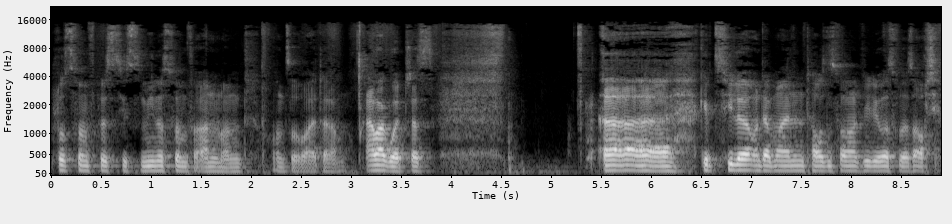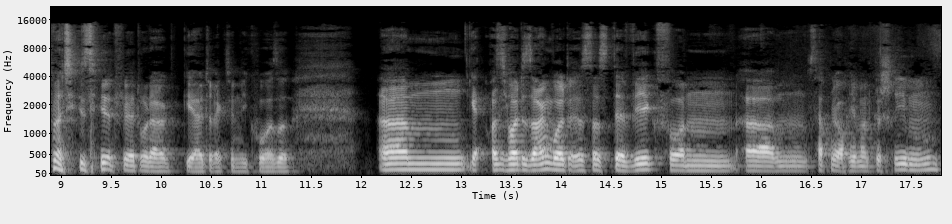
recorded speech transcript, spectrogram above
plus fünf bist, ziehst du minus fünf an und, und so weiter. Aber gut, das äh, gibt viele unter meinen 1200 Videos, wo das auch thematisiert wird oder geh halt direkt in die Kurse. Ähm, ja, was ich heute sagen wollte, ist, dass der Weg von, ähm, das hat mir auch jemand geschrieben,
